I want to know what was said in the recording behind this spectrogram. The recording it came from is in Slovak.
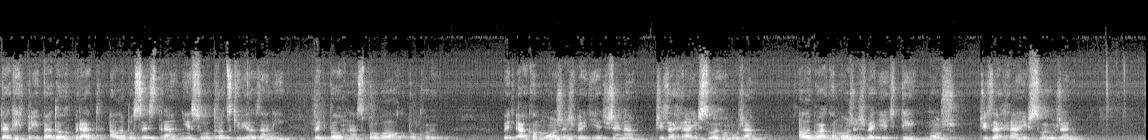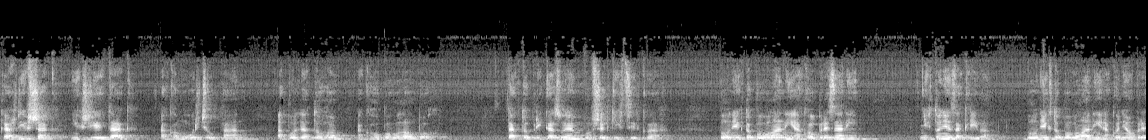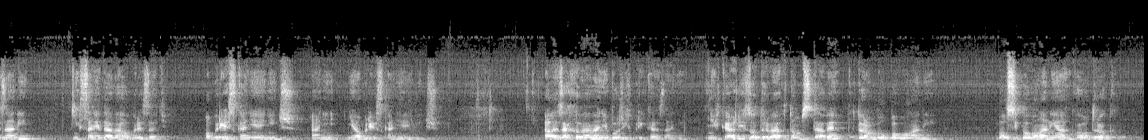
V takých prípadoch brat alebo sestra nie sú otrocky viazaní, veď Boh nás povolal k pokoju. Veď ako môžeš vedieť žena, či zachrániš svojho muža, alebo ako môžeš vedieť ty, muž, či zachrániš svoju ženu. Každý však nech žije tak, ako mu určil pán a podľa toho, ako ho povolal Boh. Takto prikazujem vo všetkých cirkvách. Bol niekto povolaný ako obrezaný? Nech to nezakrýva. Bol niekto povolaný ako neobrezaný? Nech sa nedáva obrezať. Obriezka je nič, ani neobriezka nie je nič. Ale zachovávanie Božích prikázaní. Nech každý zotrvá v tom stave, v ktorom bol povolaný. Bol si povolaný ako otrok?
